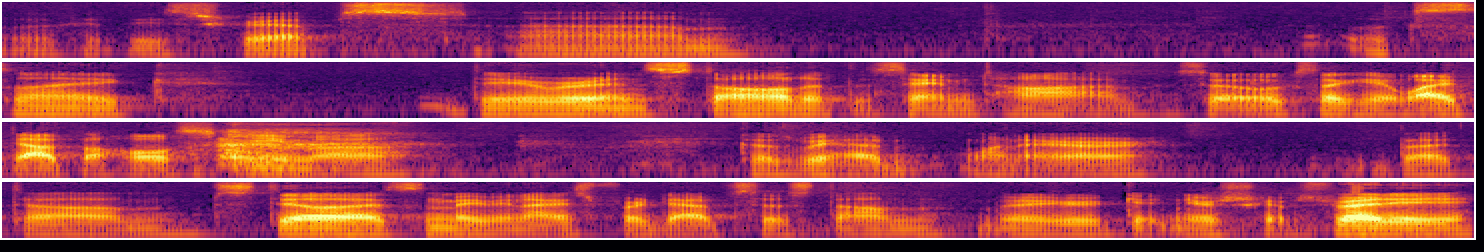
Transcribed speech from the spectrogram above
Look at these scripts. Um, looks like they were installed at the same time. So it looks like it wiped out the whole schema because we had one error. But um, still, it's maybe nice for a dev system where you're getting your scripts ready,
